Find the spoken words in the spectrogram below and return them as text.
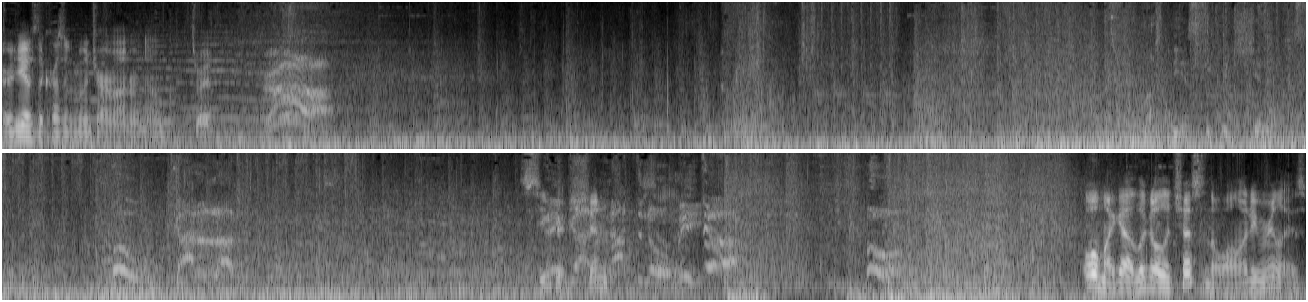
or he has the crescent moon charm on right now. That's right. Must be a secret facility. Ooh, gotta love it. Secret Shin. facility. Oh my god! Look at all the chests in the wall. I didn't even realize.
